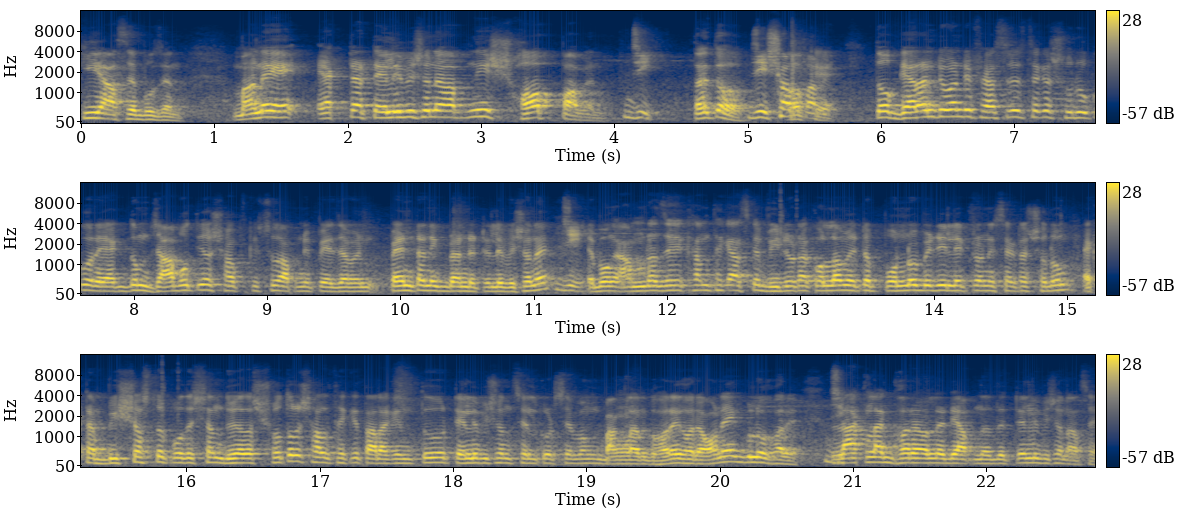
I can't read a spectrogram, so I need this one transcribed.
কি আছে বুঝেন মানে একটা টেলিভিশনে আপনি সব পাবেন জি তাই তো জি, সব. পাবেন। তো গ্যারান্টি ওয়ারেন্টি ফ্যাসিলিটিস থেকে শুরু করে একদম যাবতীয় সবকিছু আপনি পেয়ে যাবেন প্যান্টানিক ব্র্যান্ডের টেলিভিশনে এবং আমরা যেখান থেকে আজকে ভিডিওটা করলাম এটা পণ্য বিডি ইলেকট্রনিক্স একটা শোরুম একটা বিশ্বস্ত প্রতিষ্ঠান। দুই সাল থেকে তারা কিন্তু টেলিভিশন সেল করছে এবং বাংলার ঘরে ঘরে অনেকগুলো ঘরে লাখ লাখ ঘরে অলরেডি আপনাদের টেলিভিশন আছে।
